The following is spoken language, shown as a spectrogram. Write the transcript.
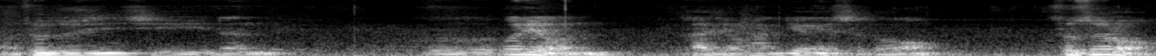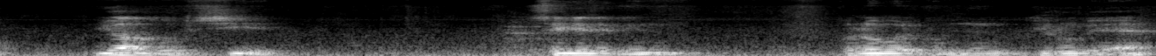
어, 조수진 씨는 그 어려운 가정 환경에서도 스스로 유학 없이 세계적인 글로벌 금융 그룹의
